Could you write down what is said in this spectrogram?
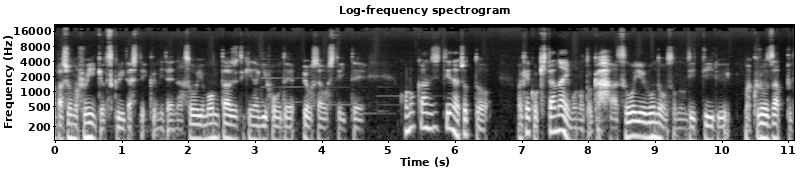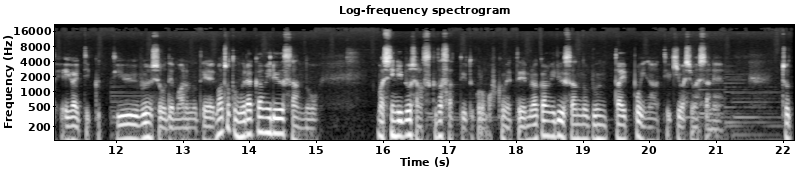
まあ、場所の雰囲気を作り出していくみたいな、そういうモンタージュ的な技法で描写をしていて、この感じっていうのはちょっと、まあ、結構汚いものとか、そういうものをそのディティール、まあ、クローズアップで描いていくっていう文章でもあるので、まあ、ちょっと村上龍さんの、まあ、心理描写の少なさっていうところも含めて、村上龍さんの文体っぽいなっていう気はしましたね。ちょっ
